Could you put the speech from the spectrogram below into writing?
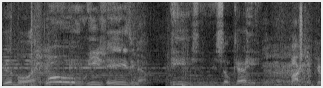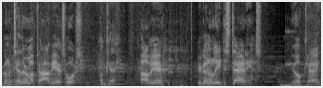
Good boy. Whoa, easy. Easy now. Easy. It's okay. Marston, you're gonna tether him up to Javier's horse. Okay. Javier, you're gonna lead the stallions. You okay?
